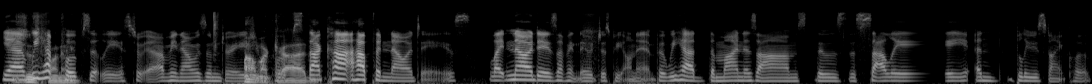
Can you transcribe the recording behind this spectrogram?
Yeah, we had funny. pubs at least. I mean, I was underage. Oh my. God. that can't happen nowadays. Like nowadays, I think they would just be on it. But we had the Miners Arms, there was the Sally and Blues nightclub.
